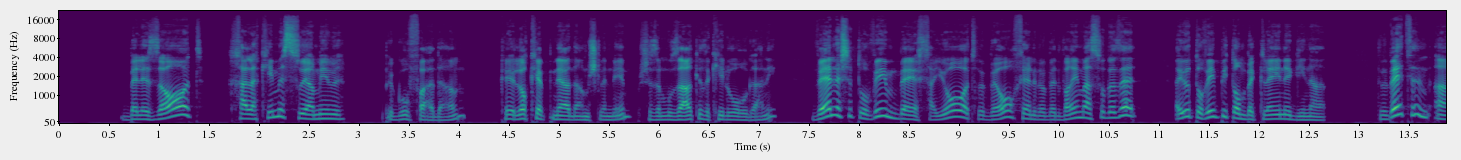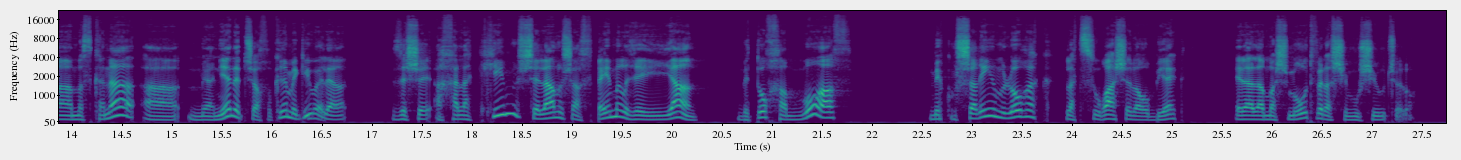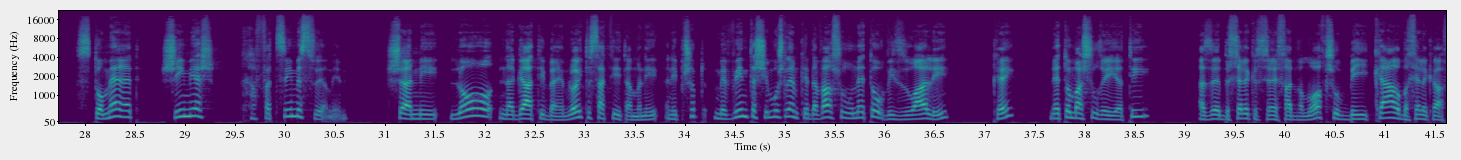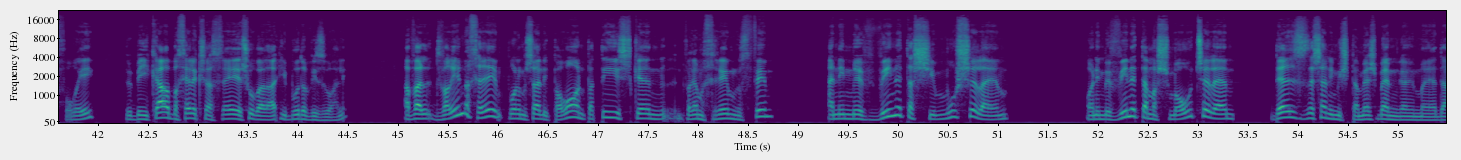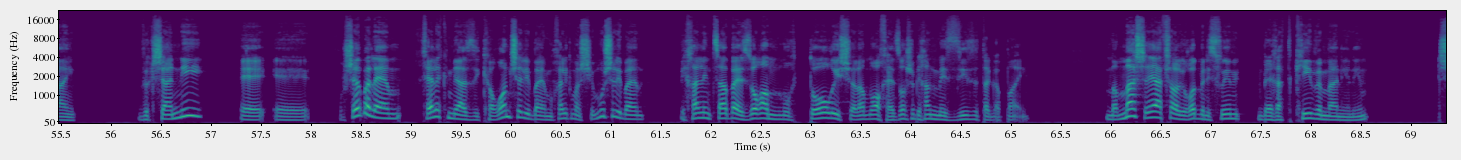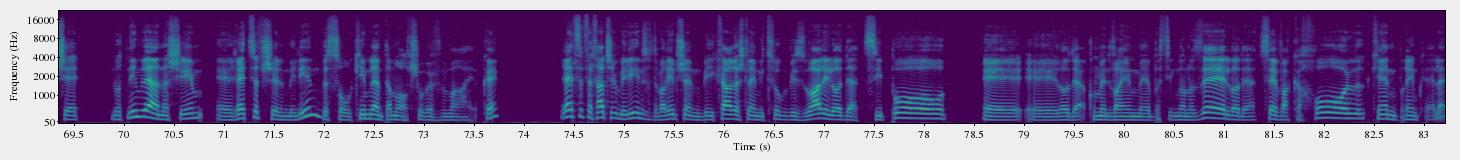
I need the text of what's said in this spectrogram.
בלזהות חלקים מסוימים בגוף האדם, okay, לא כבני אדם שלמים, שזה מוזר כי זה כאילו אורגני, ואלה שטובים בחיות ובאוכל ובדברים מהסוג הזה, היו טובים פתאום בכלי נגינה. ובעצם המסקנה המעניינת שהחוקרים הגיעו אליה, זה שהחלקים שלנו שאחראים על ראייה בתוך המוח, מקושרים לא רק לצורה של האובייקט, אלא למשמעות ולשימושיות שלו. זאת אומרת, שאם יש חפצים מסוימים שאני לא נגעתי בהם, לא התעסקתי איתם, אני, אני פשוט מבין את השימוש שלהם כדבר שהוא נטו ויזואלי, אוקיי? נטו משהו ראייתי, אז זה בחלק אחרי אחד במוח, שהוא בעיקר בחלק האפורי, ובעיקר בחלק שאחרי, שוב, על העיבוד הוויזואלי. אבל דברים אחרים, כמו למשל עיפרון, פטיש, כן, דברים אחרים נוספים, אני מבין את השימוש שלהם, או אני מבין את המשמעות שלהם, דרך זה שאני משתמש בהם גם עם הידיים. וכשאני אה, אה, חושב עליהם, חלק מהזיכרון שלי בהם, או חלק מהשימוש שלי בהם, בכלל נמצא באזור המוטורי של המוח, האזור שבכלל מזיז את הגפיים. ממש היה אפשר לראות בניסויים מרתקים ומעניינים, שנותנים לאנשים אה, רצף של מילים וסורקים להם את המוח, שוב ב-MRI, אוקיי? רצף אחד של מילים זה דברים שהם בעיקר יש להם ייצוג ויזואלי, לא יודע, ציפור, אה, אה, לא יודע, כל מיני דברים אה, בסגנון הזה, לא יודע, צבע כחול, כן, דברים כאלה.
